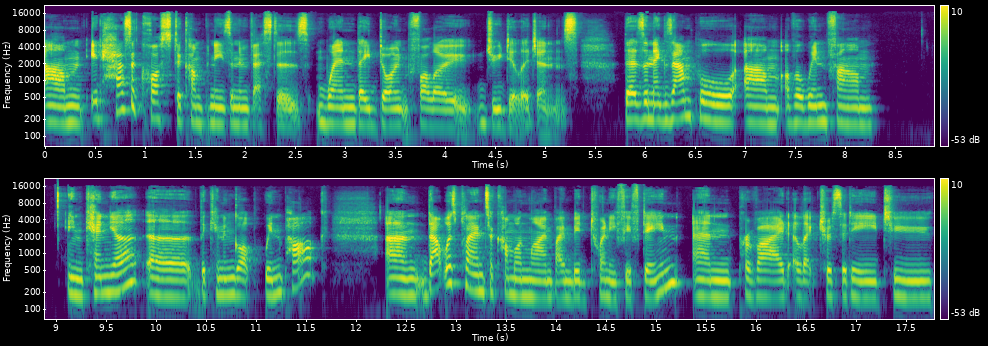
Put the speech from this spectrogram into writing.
um, it has a cost to companies and investors when they don't follow due diligence. There's an example um, of a wind farm in Kenya, uh, the Kinangop Wind Park. And that was planned to come online by mid 2015 and provide electricity to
